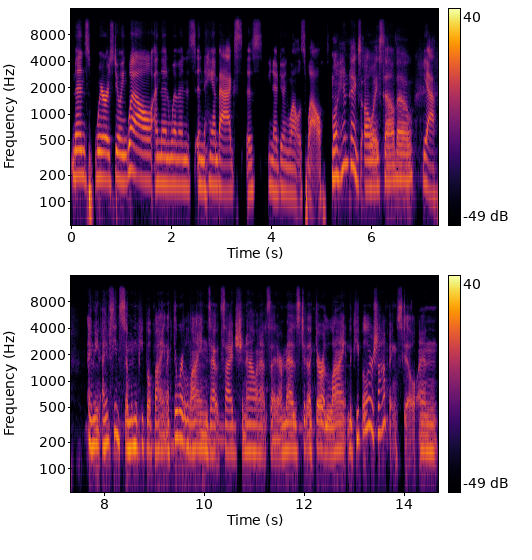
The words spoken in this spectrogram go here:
men's wear is doing well, and then women's in handbags is you know doing well as well. Well, handbags always sell though. Yeah, I mean, I've seen so many people buying, like, there were lines outside Chanel and outside Hermes to, like, there are line, the people are shopping still. And,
